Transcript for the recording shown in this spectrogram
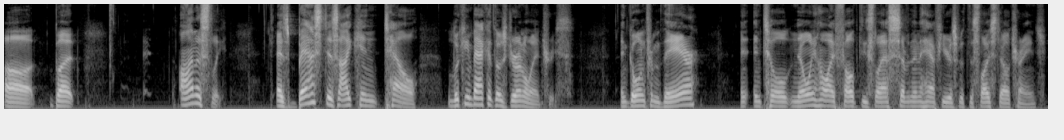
uh, but honestly, as best as I can tell, looking back at those journal entries and going from there until knowing how I felt these last seven and a half years with this lifestyle change,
